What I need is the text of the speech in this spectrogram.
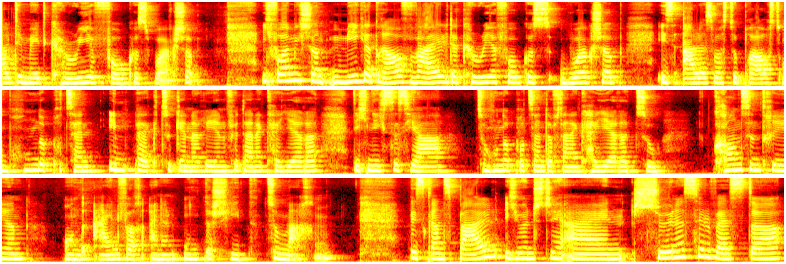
Ultimate Career Focus Workshop. Ich freue mich schon mega drauf, weil der Career Focus Workshop ist alles, was du brauchst, um 100% Impact zu generieren für deine Karriere, dich nächstes Jahr zu 100% auf deine Karriere zu konzentrieren und einfach einen Unterschied zu machen. Bis ganz bald. Ich wünsche dir ein schönes Silvester,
